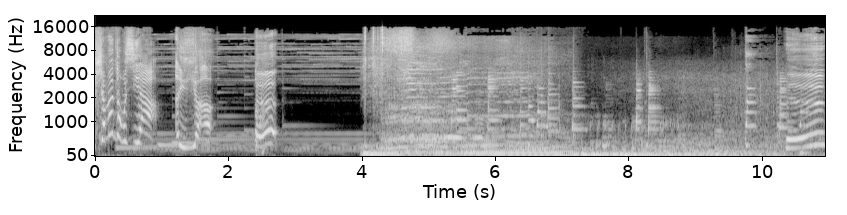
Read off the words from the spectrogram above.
什么东西呀？哎呀！呃，呃，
